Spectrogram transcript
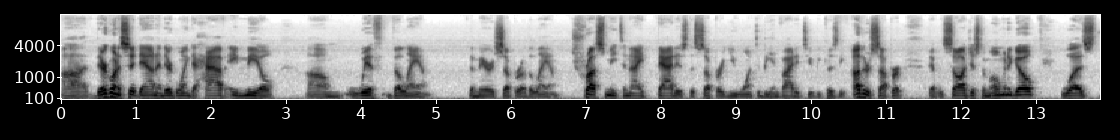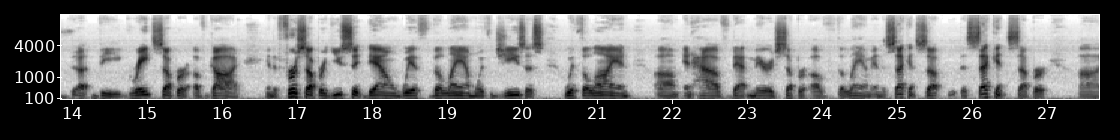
uh, they're going to sit down and they're going to have a meal um, with the Lamb, the marriage supper of the Lamb. Trust me tonight, that is the supper you want to be invited to because the other supper that we saw just a moment ago was the, the great supper of God. In the first supper, you sit down with the Lamb, with Jesus, with the lion. Um, and have that marriage supper of the lamb. And the second sup, the second supper uh,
